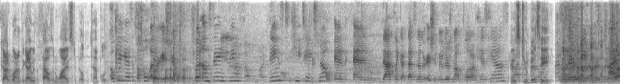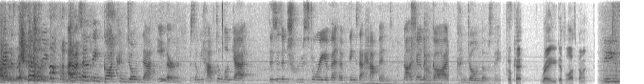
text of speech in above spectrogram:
God wanted the guy with a thousand wives to build the temple. Okay, yes, it's a whole other issue. But I'm saying things, things he takes note, and and that's like a, that's another issue. Maybe there's not blood on his hands. He was too busy. I don't necessarily, I don't necessarily think God condoned that either. So we have to look at this is a true story event of things that happened, not necessarily that God condoned those things. Okay, Ray, you get the last comment. These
